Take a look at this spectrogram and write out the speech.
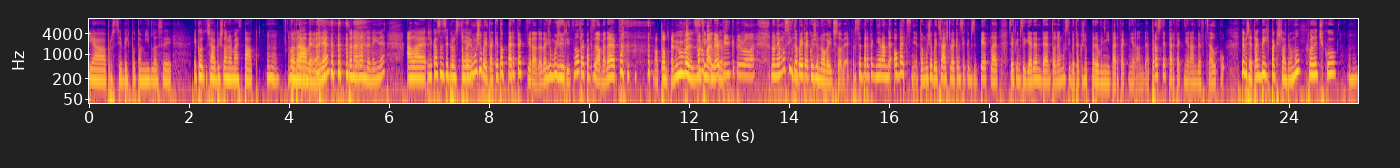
já prostě bych po tom jídle si, jako třeba bych šla normálně spát. Mhm. to No na právě. rande nejde, to na rande nejde, ale řekla jsem si prostě, A tak může být, tak je to perfektní rande, takže můžeš říct, no tak pak si dáme nep, no to nevím úplně, pak má nepík, ty vole. No nemusí to být jakože nový člověk, prostě perfektní rande obecně, to může být třeba s člověkem, se kterým si pět let, se kterým si jeden den, to nemusí být jakože první perfektní rande, prostě perfektní rande v celku. Dobře, tak bych pak šla domů chviličku, Mhm.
